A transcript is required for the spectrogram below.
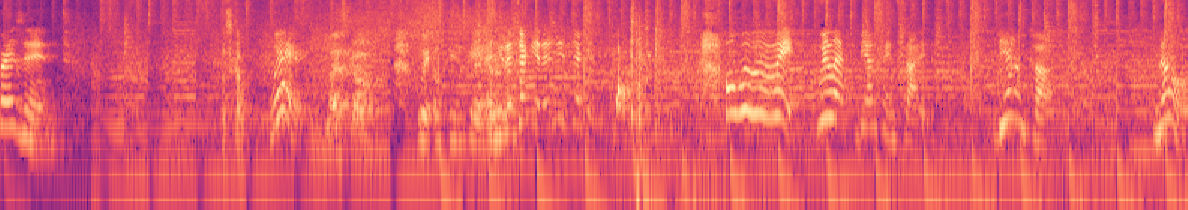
present. Let's go. Where? Let's go. Wait okay okay. I need a jacket i need a jacket. Oh wait wait wait. We left bianca inside. Bianca no.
